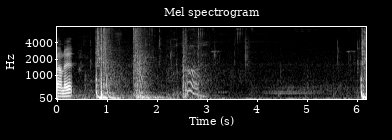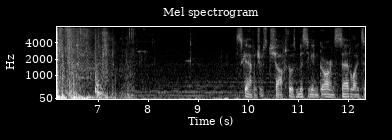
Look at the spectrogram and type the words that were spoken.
That's not it. Scavengers chopped those missing Angaran satellites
